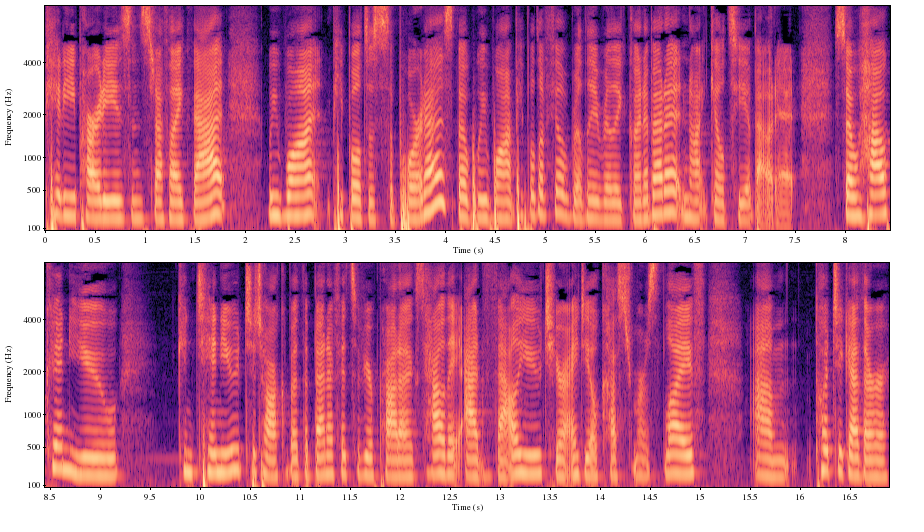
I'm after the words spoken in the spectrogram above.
pity parties and stuff like that. We want people to support us, but we want people to feel really, really good about it, not guilty about it. So, how can you? Continue to talk about the benefits of your products, how they add value to your ideal customer's life, um, put together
